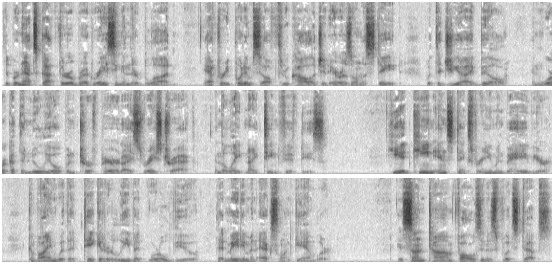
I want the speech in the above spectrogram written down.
The Burnetts got thoroughbred racing in their blood after he put himself through college at Arizona State with the GI Bill and work at the newly opened Turf Paradise racetrack in the late 1950s. He had keen instincts for human behavior, combined with a take it or leave it worldview that made him an excellent gambler. His son Tom follows in his footsteps,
